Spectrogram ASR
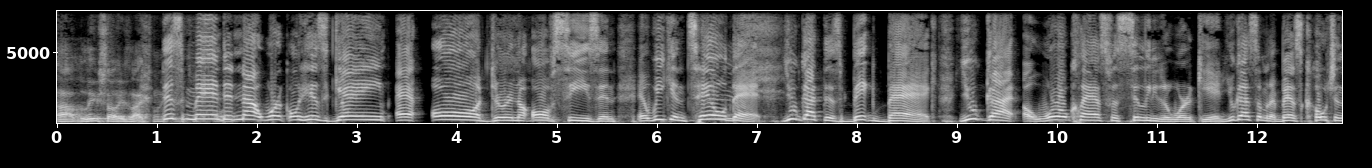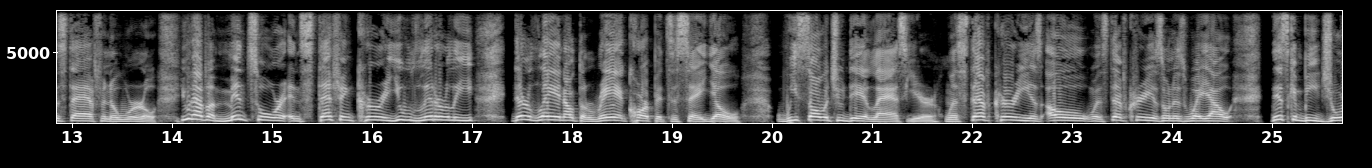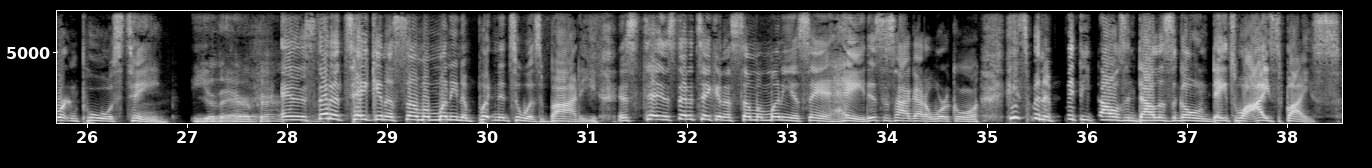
I believe so. He's like This man 24. did not work on his game at all during the offseason. And we can tell that you got this big bag. You got a world class facility to work in. You got some of the best coaching staff in the world. You have a mentor in Stephen Curry. You literally, they're laying out the red carpet to say, yo, we saw what you did last year. When Steph Curry is old, when Steph Curry is on his way out, this can be Jordan Poole's team. You're the heir apparent. And instead of taking a sum of money and putting it to his body, instead instead of taking a sum of money and saying, "Hey, this is how I got to work on," he's spending fifty thousand dollars to go on dates with Ice Spice.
